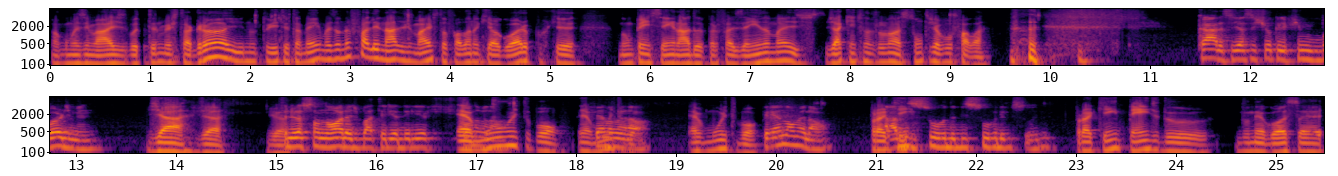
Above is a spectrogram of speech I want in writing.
algumas imagens, botei no meu Instagram e no Twitter também, mas eu não falei nada demais, estou falando aqui agora porque não pensei em nada para fazer ainda, mas já que a gente entrou no assunto, já vou falar. Cara, você já assistiu aquele filme Birdman? Já, já. já. A trilha sonora de bateria dele é, é muito bom. É fenomenal. muito bom. É muito bom. Fenomenal. Pra quem, absurdo, absurdo, absurdo. Pra quem entende do, do negócio, é,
